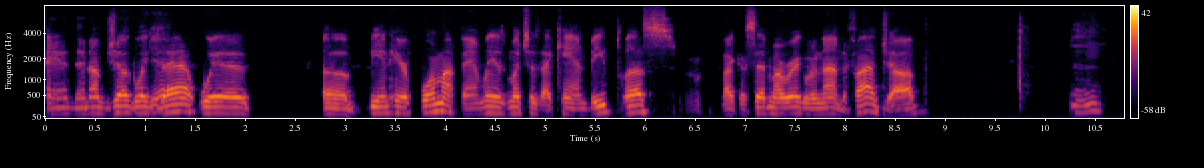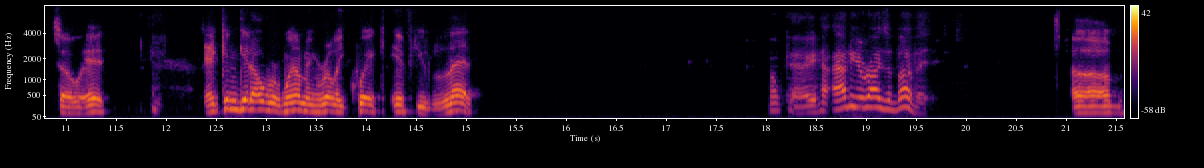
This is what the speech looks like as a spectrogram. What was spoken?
And then I'm juggling Yeah. that with uh, being here for my family as much as I can be. Plus, like I said, my regular nine to five job. mhm. So it it can get overwhelming really quick if you let it. Okay. How do you rise above it? Um,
